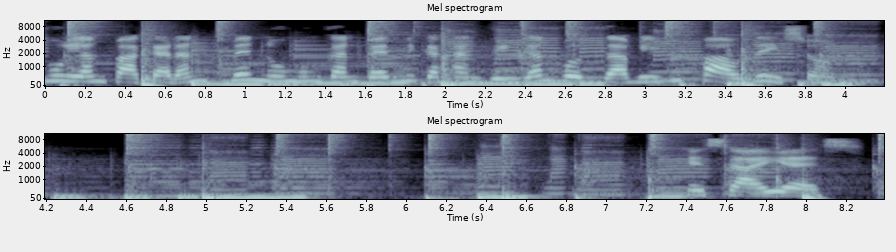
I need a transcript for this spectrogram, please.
Βούλαν Πάκαραν, Μπενούμουμ Καν Πέρνη Καχαντίνγκαν Μποτ W Foundation. SIS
